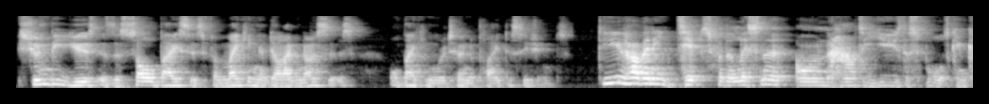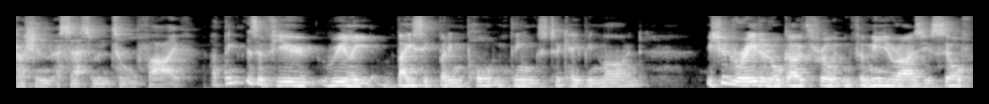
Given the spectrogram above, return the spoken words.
It shouldn't be used as the sole basis for making a diagnosis or making return to play decisions. Do you have any tips for the listener on how to use the Sports Concussion Assessment Tool 5? I think there's a few really basic but important things to keep in mind. You should read it or go through it and familiarise yourself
